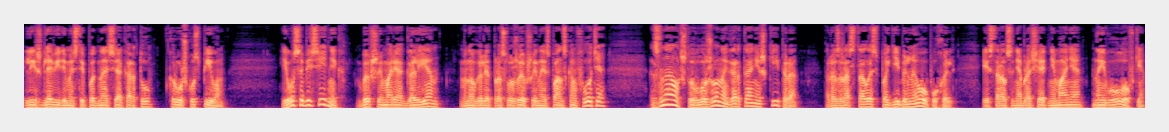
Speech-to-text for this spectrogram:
лишь для видимости поднося к рту кружку с пивом. Его собеседник, бывший моряк Гальян, много лет прослуживший на испанском флоте, знал, что в луженой гортани шкипера разрасталась погибельная опухоль, и старался не обращать внимания на его уловки.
